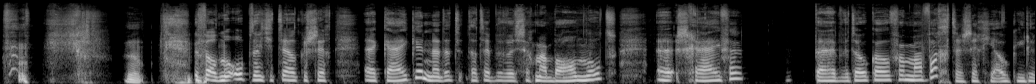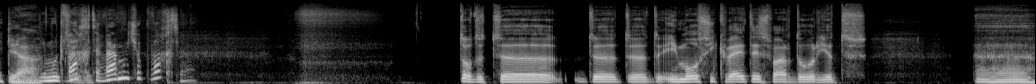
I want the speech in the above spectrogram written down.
ja. Het valt me op dat je telkens zegt uh, kijken. Nou, dat, dat hebben we zeg maar behandeld. Uh, schrijven, daar hebben we het ook over. Maar wachten, zeg je ook iedere keer. Ja, je moet wachten. Waar moet je op wachten? Tot het uh, de, de, de emotie kwijt is waardoor je het uh,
